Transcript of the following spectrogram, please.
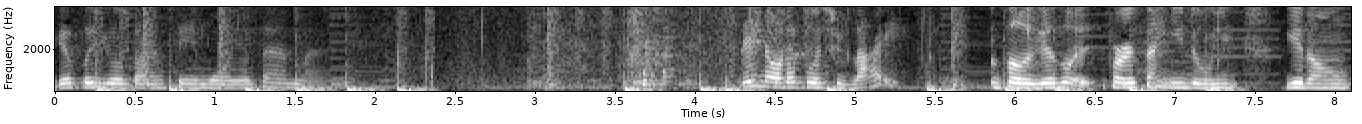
Guess what you're gonna start seeing more on your timeline? They know that's what you like. So guess what? First thing you do when you get on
